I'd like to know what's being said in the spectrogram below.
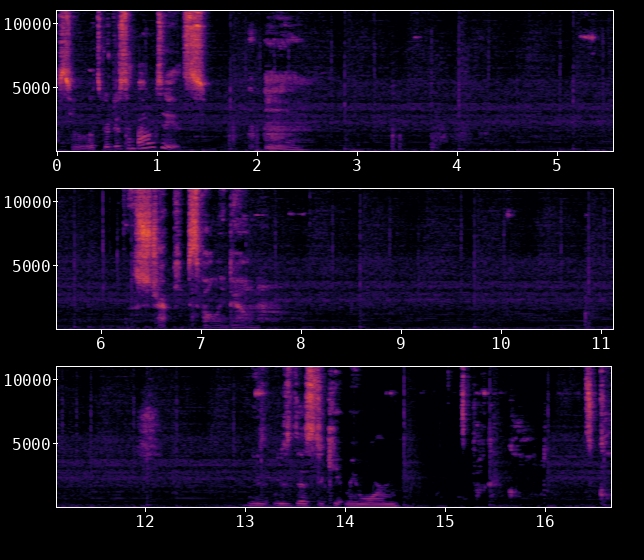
So let's go do some bounties. the strap keeps falling down. Use, this to keep me warm. It's fucking cold. It's cold.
